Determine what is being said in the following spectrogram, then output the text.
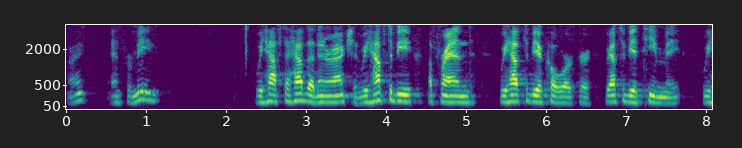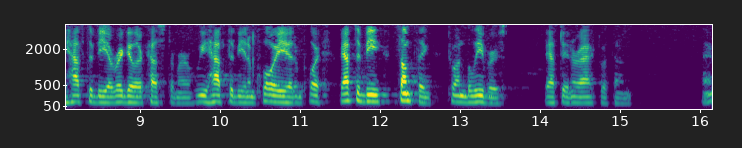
Right? And for me, we have to have that interaction. We have to be a friend. We have to be a coworker. We have to be a teammate. We have to be a regular customer. We have to be an employee, an employer. We have to be something to unbelievers. We have to interact with them. Okay?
